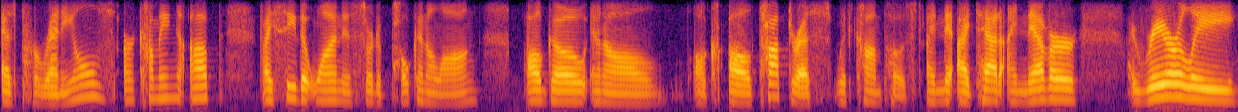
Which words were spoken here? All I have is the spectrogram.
as perennials are coming up, if I see that one is sort of poking along, I'll go and I'll I'll I'll top dress with compost. I I Tad I never I rarely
